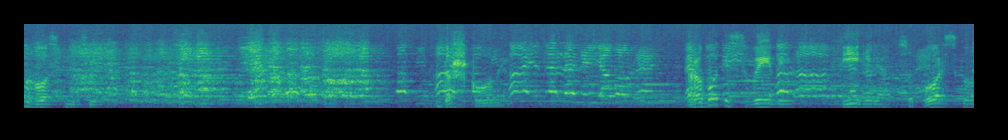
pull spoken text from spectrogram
колгоспниці, до школи, роботи Свиди, Фігеля, Сухорського,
